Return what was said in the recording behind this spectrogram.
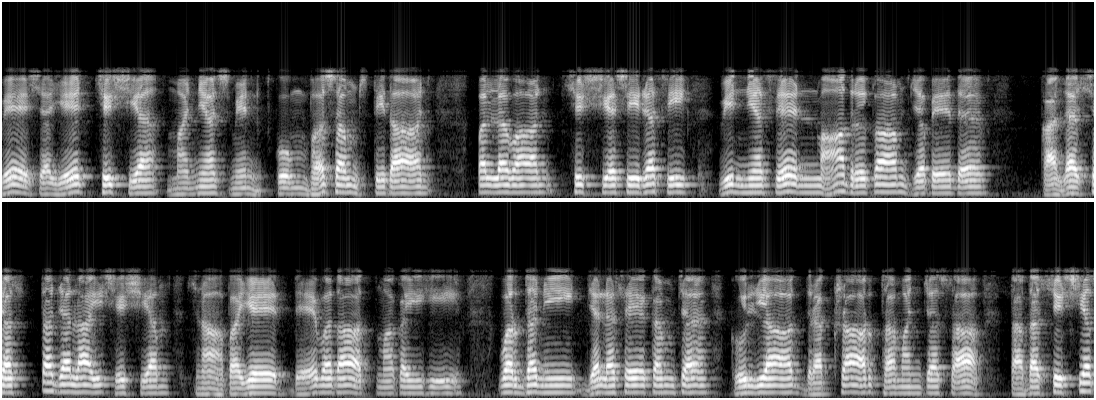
वेशयेच्छिष्यमन्यस्मिन् कुम्भसंस्थितान् पल्लवान् शिष्यशिरसि विन्यसेन्मातृकां जपेद। कलशस्तजलैशिष्यं स्नापयेद्देवतात्मकैः वर्धनी जलसेकं च कुर्याद्रक्षार्थमञ्चसा ततशिष्यः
